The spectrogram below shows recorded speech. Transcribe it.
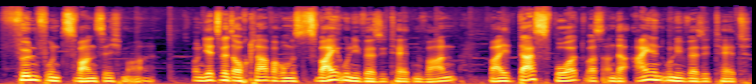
25 Mal. Und jetzt wird auch klar, warum es zwei Universitäten waren, weil das Wort, was an der einen Universität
